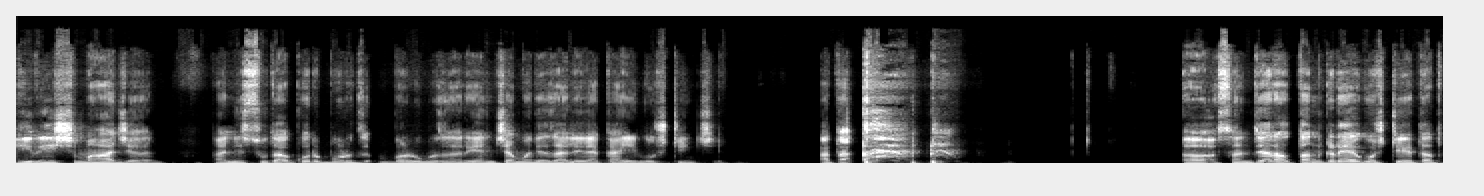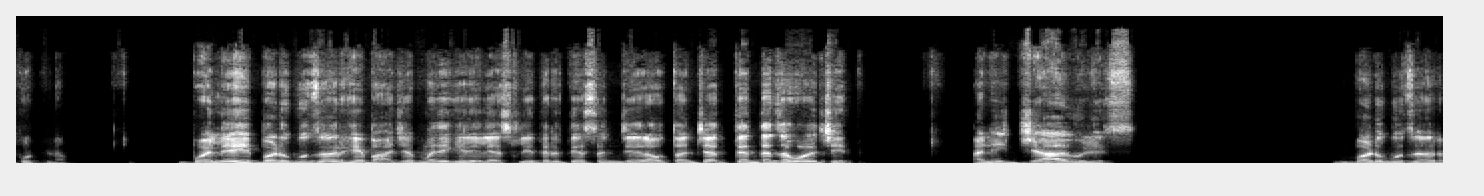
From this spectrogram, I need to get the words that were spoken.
गिरीश महाजन आणि सुधाकर बुडज बडगुजर यांच्यामध्ये झालेल्या काही गोष्टींची. आता संजय राऊतांकडे या गोष्टी येतात कुठनं? भलेही बडगुजर हे भाजपमध्ये गेलेले असले तरी ते संजय राऊतांच्या अत्यंत जवळचे आहेत. आणि ज्यावेळेस बडगुजर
